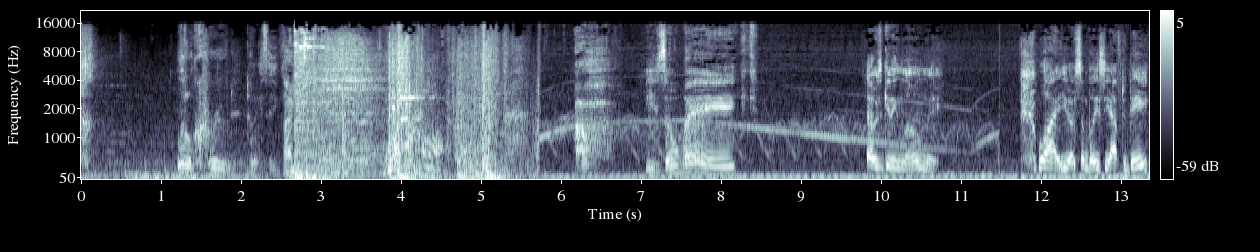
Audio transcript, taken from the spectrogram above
A little crude, don't you think? He's awake. I was getting lonely. Why? You have someplace you have to be?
